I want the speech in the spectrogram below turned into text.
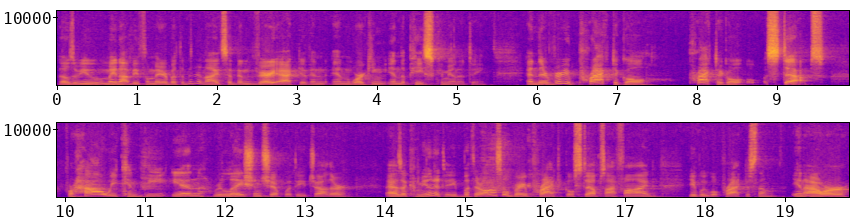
Those of you who may not be familiar, but the Mennonites have been very active in, in working in the peace community. And they're very practical, practical steps for for how we can be in relationship with each other as a community, but they're also very practical steps I find, if we will practice them, in our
